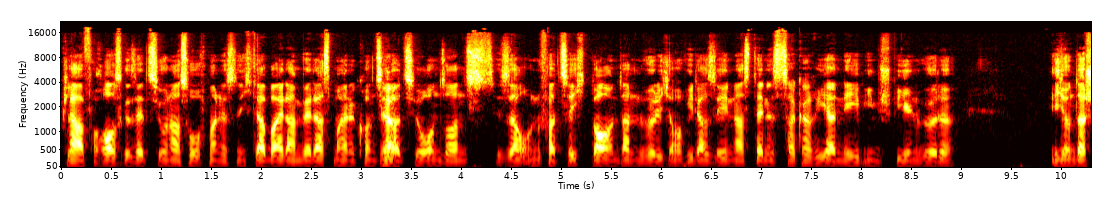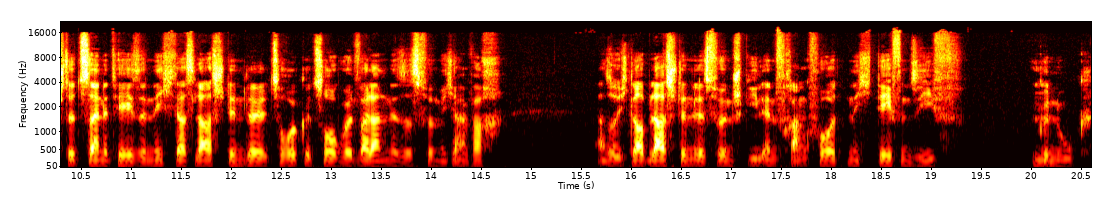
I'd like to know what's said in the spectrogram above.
Klar, vorausgesetzt Jonas Hofmann ist nicht dabei, dann wäre das meine Konstellation, ja. sonst ist er unverzichtbar und dann würde ich auch wieder sehen, dass Dennis Zakaria neben ihm spielen würde. Ich unterstütze seine These nicht, dass Lars Stindl zurückgezogen wird, weil dann ist es für mich einfach, also ich glaube, Lars Stindl ist für ein Spiel in Frankfurt nicht defensiv hm. genug.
